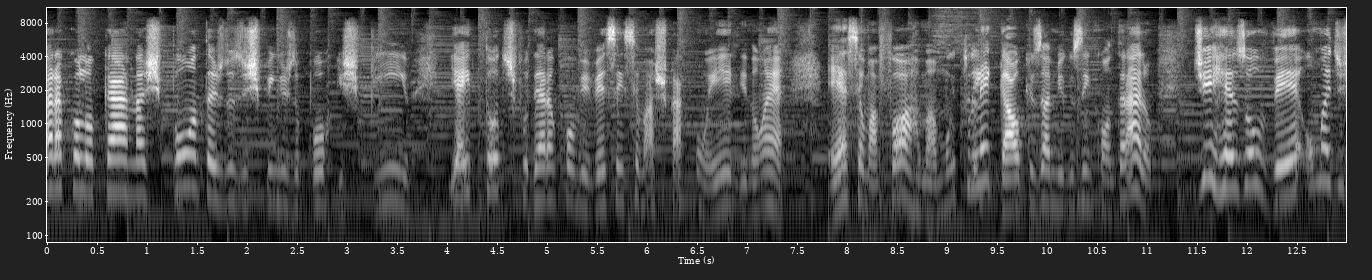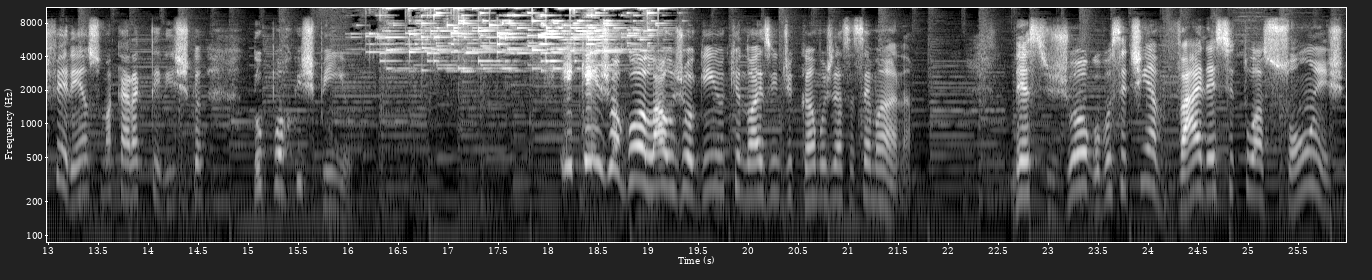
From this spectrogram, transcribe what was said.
para colocar nas pontas dos espinhos do porco espinho e aí todos puderam conviver sem se machucar com ele, não é? Essa é uma forma muito legal que os amigos encontraram de resolver uma diferença, uma característica do porco espinho. E quem jogou lá o joguinho que nós indicamos nessa semana? Nesse jogo você tinha várias situações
